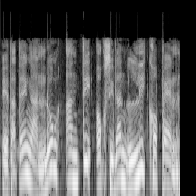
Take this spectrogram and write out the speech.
Eta teh ngandung antioksidan likopen.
